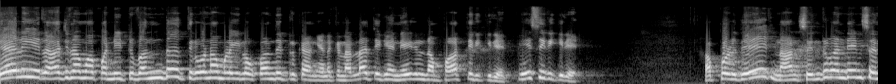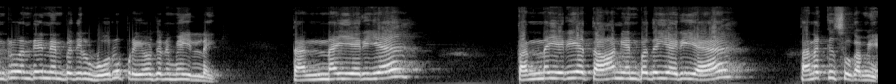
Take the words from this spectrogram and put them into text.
வேலையை ராஜினாமா பண்ணிட்டு வந்து திருவண்ணாமலையில் உட்கார்ந்துட்டு இருக்காங்க. எனக்கு நல்லா தெரியும். நேரில் நான் பார்த்திருக்கிறேன் பேசியிருக்கிறேன். அப்பொழுது நான் சென்று வந்தேன் சென்று வந்தேன் என்பதில் ஒரு பிரயோஜனமே இல்லை. தன்னை அறிய தன்னை அறிய தான் என்பதை அறிய தனக்கு சுகமே.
